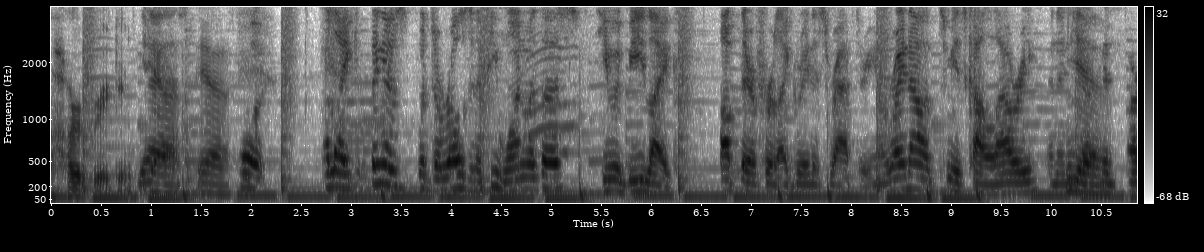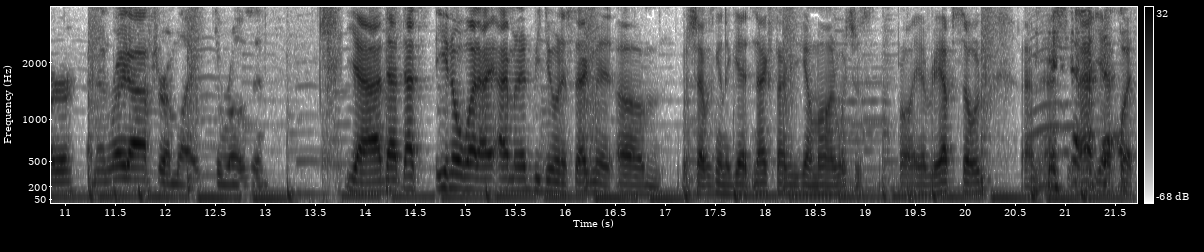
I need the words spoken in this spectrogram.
Heartbreaking. yeah, yeah. Well, but, like the thing is with DeRozan, if he won with us, he would be like up there for like greatest Raptor. You know, right now to me it's Kyle Lowry, and then you Yeah. got Vince Carter, and then right after I'm like DeRozan. Yeah, that that's you know what I, I'm gonna be doing a segment, um, which I was gonna get next time you come on, which was probably every episode. I haven't asked you that yet, but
